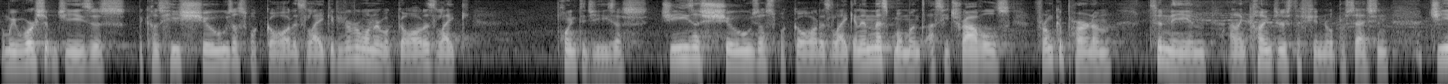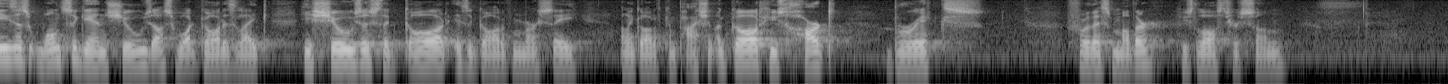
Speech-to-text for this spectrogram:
And we worship Jesus because he shows us what God is like. If you've ever wondered what God is like, point to Jesus. Jesus shows us what God is like. And in this moment, as he travels from Capernaum to Nain and encounters the funeral procession, Jesus once again shows us what God is like. He shows us that God is a God of mercy and a God of compassion, a God whose heart breaks for this mother who's lost her son,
